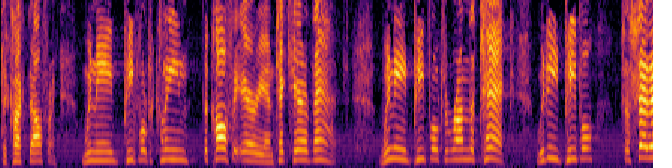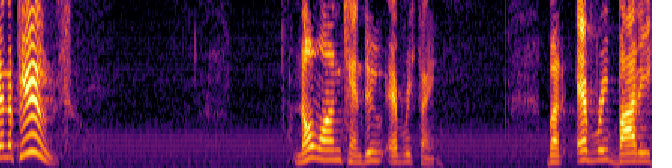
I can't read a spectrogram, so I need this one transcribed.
to collect offering. We need people to clean the coffee area and take care of that. We need people to run the tech. We need people to sit in the pews. No one can do everything, but everybody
